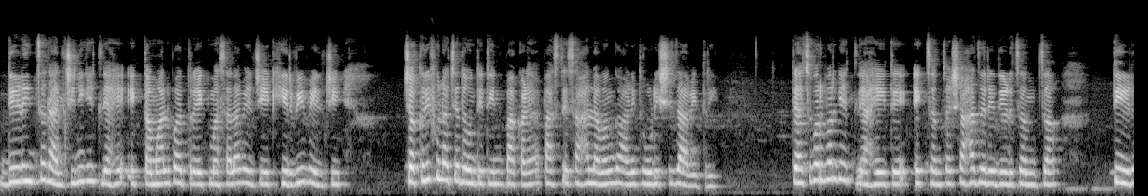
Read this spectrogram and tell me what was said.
दीड इंच दालचिनी घेतली आहे. एक तमालपत्र एक मसाला वेलची एक हिरवी वेलची चक्री फुलाच्या दोन ते तीन पाकळ्या पाच ते सहा लवंग आणि थोडीशी जावेत्री. त्याचबरोबर घेतले आहे इथे एक चमचा शहाजिरे दीड चमचा तीळ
